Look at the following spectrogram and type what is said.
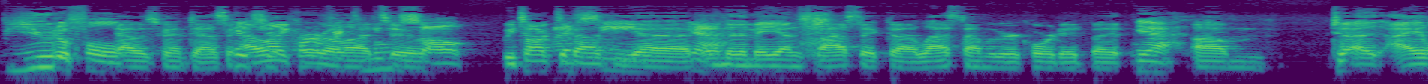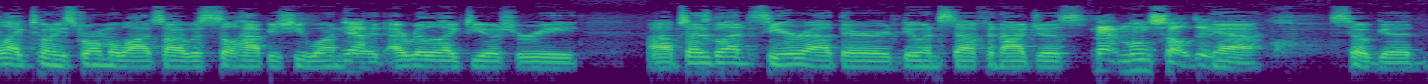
beautiful, That was fantastic. I like her a lot too. We talked I've about seen- the, uh, yeah. end of the Mae Young Classic uh, last time we recorded, but Yeah, um, I, I like Toni Storm a lot, so I was still happy she won. Yeah. But I really liked Io Shirai, um, so I was glad to see her out there doing stuff and not just that moonsault, dude. yeah, so good.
